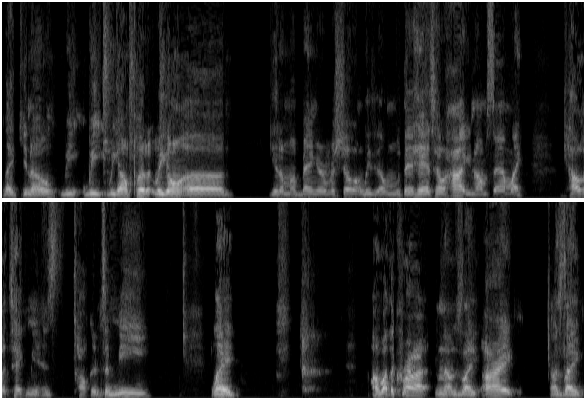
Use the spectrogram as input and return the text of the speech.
like, you know, we we we gonna put we gonna uh get them a banger of a show and leave them with their heads held high, you know what I'm saying? Like, Calvin me is talking to me like I'm about to cry. And I was like, all right. I was like,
